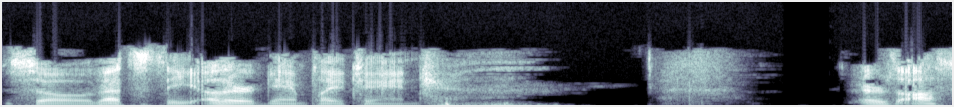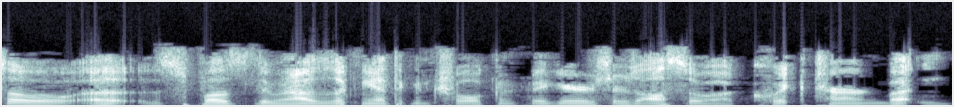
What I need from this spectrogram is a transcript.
So that's the other gameplay change. There's also, uh, supposedly when I was looking at the control configures, there's also a quick turn button.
